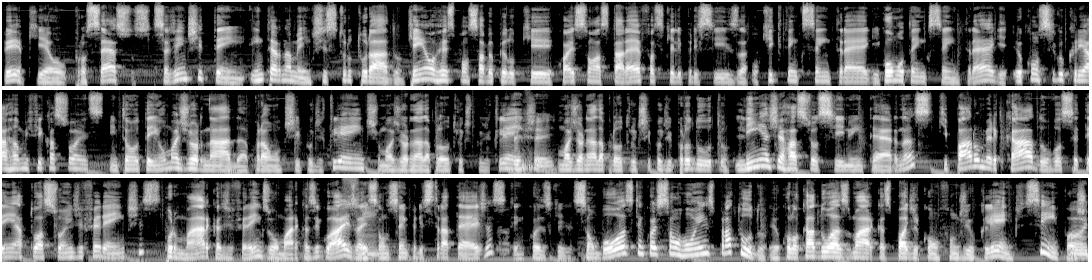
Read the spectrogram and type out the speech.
P, que é o processos, se a gente tem internamente estruturado quem é o responsável pelo que, quais são as tarefas que ele precisa, o que, que tem que ser entregue, como tem que ser entregue, eu consigo criar ramificações. Então eu tenho uma jornada para um tipo de cliente, uma jornada para outro tipo de cliente, Perfeito. uma jornada para outro tipo de produto. Linhas de raciocínio internas que para o mercado você tem atuações diferentes por marcas diferentes ou marcas iguais, aí Sim. são sempre estratégias. Tem coisas que são boas, tem coisas que são ruins para tudo. Eu colocar duas marcas pode confundir o cliente? Sim, pode, Pode.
